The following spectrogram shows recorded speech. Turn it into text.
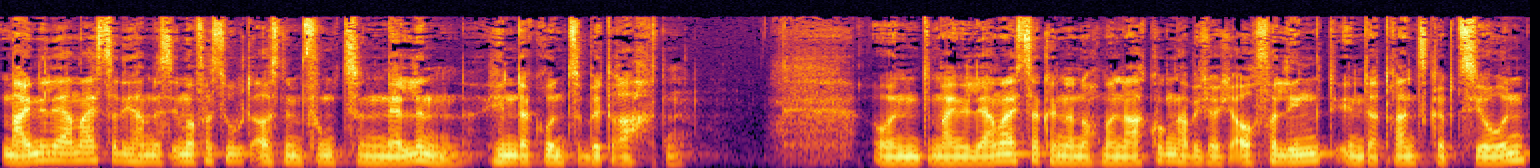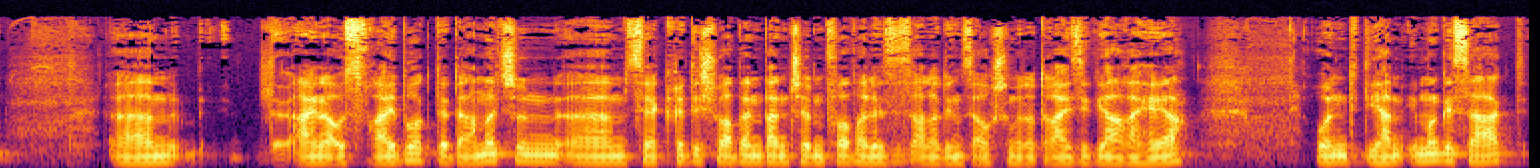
meine Lehrmeister, die haben das immer versucht, aus einem funktionellen Hintergrund zu betrachten. Und meine Lehrmeister können da nochmal nachgucken, habe ich euch auch verlinkt in der Transkription. Ähm, einer aus Freiburg, der damals schon ähm, sehr kritisch war beim Bandscheibenvorfall, es ist allerdings auch schon wieder 30 Jahre her. Und die haben immer gesagt,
